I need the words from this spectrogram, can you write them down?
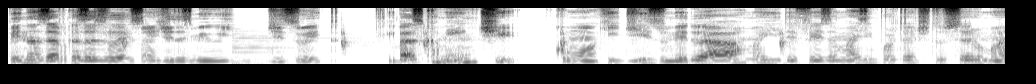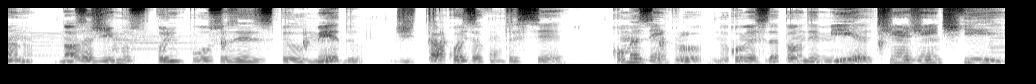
bem nas épocas das eleições de 2018. E basicamente, como aqui diz, o medo é a arma e defesa mais importante do ser humano. Nós agimos por impulso, às vezes pelo medo de tal coisa acontecer. Como exemplo, no começo da pandemia, tinha gente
